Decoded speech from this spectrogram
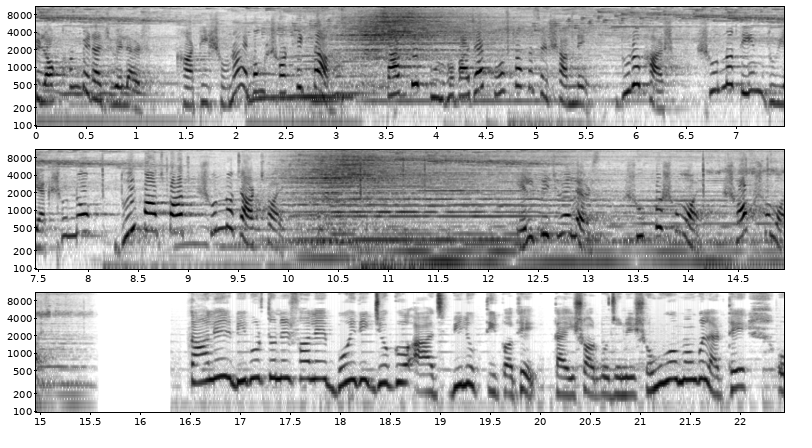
শ্রী লক্ষণ বেরা জুয়েলার্স খাঁটি সোনা এবং সঠিক দাম। কাকদ্বীপ পূর্ব বাজার পোস্ট অফিসের সামনে, দূরভাষ শূন্য তিন দুই এক শূন্য দুই পাঁচ পাঁচ শূন্য চার ছয়। এলপি জুয়েলার্স শুভ সময়, সব সময়। কালের বিবর্তনের ফলে বৈদিক যজ্ঞ আজ বিলুপ্তির পথে। তাই সর্বজনের সমূহ মঙ্গলার্থে ও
